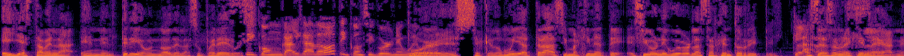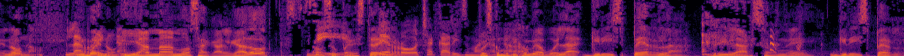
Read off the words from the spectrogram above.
ella estaba en la en el trío, ¿no? De las superhéroes. Sí, con Gal Gadot y con Sigourney Weaver. Pues se quedó muy atrás, imagínate, Sigourney Weaver, la sargento Ripley. Claro. O sea, eso no hay quien le gane, ¿no? No, la y bueno, reina. y amamos a Gal Gadot, ¿no? sí, Superestrella. derrocha carisma. Pues como dijo mi abuela, gris perla, Brie Larson, ¿eh? Gris perla.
